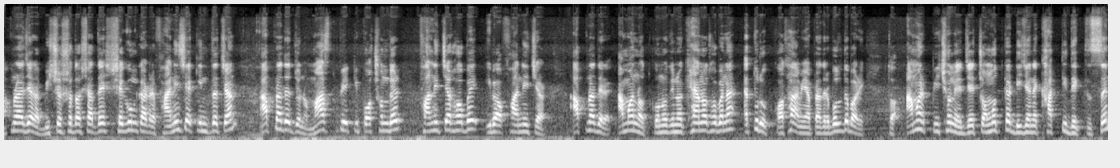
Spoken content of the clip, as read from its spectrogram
আপনারা যারা বিশ্বস্ততার সাথে সেগুন কাঠের ফার্নিচার কিনতে চান, আপনাদের জন্য মাস্ট বি একটি পছন্দের ফার্নিচার হবে ইবা ফার্নিচার আপনাদের আমানত কোনোদিনও খেয়ানত হবে না, এতটুকু কথা আমি আপনাদের বলতে পারি। তো আমার পিছনে যে চমৎকার ডিজাইনের খাটটি দেখতেছেন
